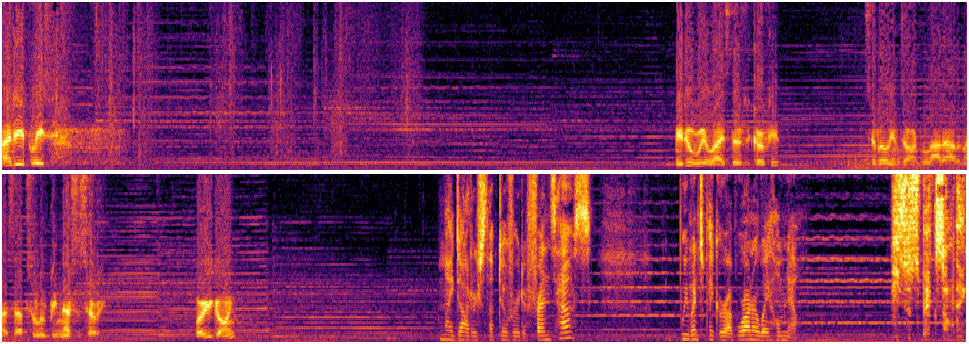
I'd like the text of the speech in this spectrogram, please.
ID, please. You do realize there's a curfew? Civilians aren't allowed out unless absolutely necessary. Where are you going? My daughter slept over at a friend's house. We went to pick her up. We're on our way home now. He suspects something.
